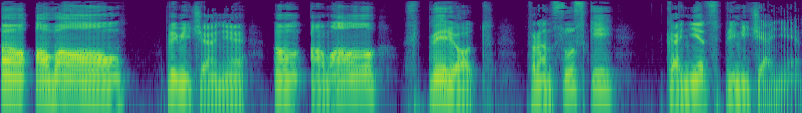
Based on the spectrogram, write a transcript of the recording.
Avant. Примечание. Avant. Вперед. Французский. Конец примечания.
